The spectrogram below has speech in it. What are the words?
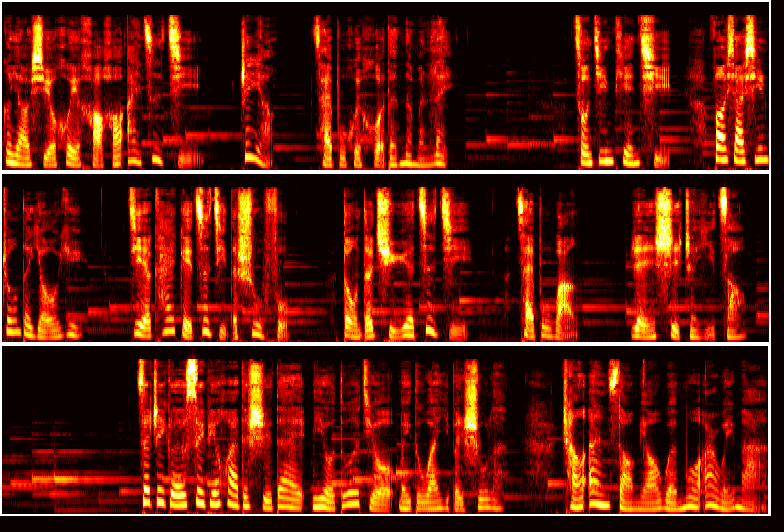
更要学会好好爱自己，这样才不会活得那么累。从今天起。放下心中的犹豫，解开给自己的束缚，懂得取悦自己，才不枉人世这一遭。在这个碎片化的时代，你有多久没读完一本书了？长按扫描文末二维码，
